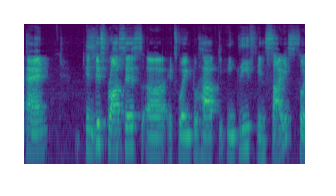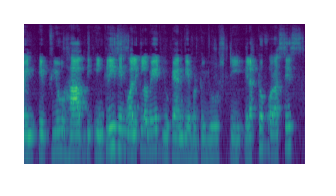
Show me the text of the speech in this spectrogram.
And in this process, uh, it's going to have the increase in size. So, in, if you have the increase in molecular weight, you can be able to use the electrophoresis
